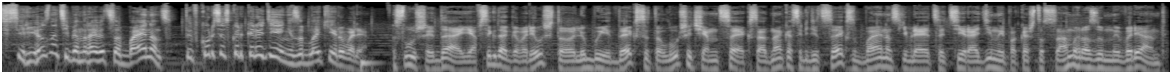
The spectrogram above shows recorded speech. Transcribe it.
Серьезно тебе нравится Binance? Ты в курсе, сколько людей они заблокировали? Слушай, да, я всегда говорил, что любые DEX это лучше, чем CEX, однако среди CEX Binance является тир-1 и пока что самый разумный вариант.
